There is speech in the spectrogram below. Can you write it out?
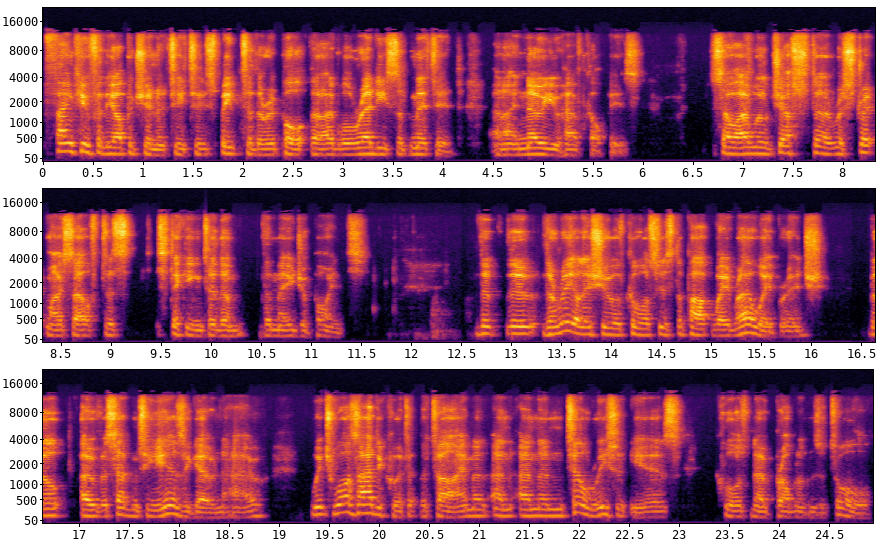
thank you for the opportunity to speak to the report that I've already submitted, and I know you have copies. So I will just uh, restrict myself to sticking to the, the major points. The, the, the real issue, of course, is the Parkway Railway Bridge, built over 70 years ago now, which was adequate at the time and, and, and until recent years caused no problems at all.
